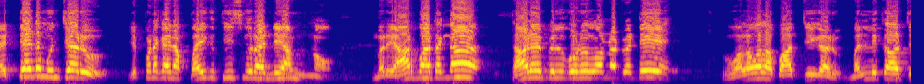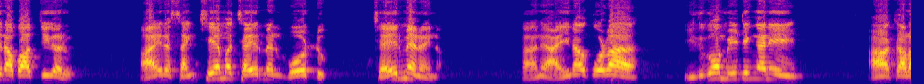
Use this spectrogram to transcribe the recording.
నెట్టేట ముంచారు. ఎప్పటికైనా పైకి తీసుకురండి అంటున్నాం. మరి ఆర్భాటంగా తాడేపల్లిగూడలో ఉన్నటువంటి వలవల బాబ్జీ గారు మల్లికార్జున బాబ్జీ గారు. ఆయన సంక్షేమ చైర్మన్ బోర్డు చైర్మన్ ఆయన. కానీ అయినా కూడా ఇదిగో మీటింగ్ అని అక్కడ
